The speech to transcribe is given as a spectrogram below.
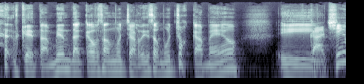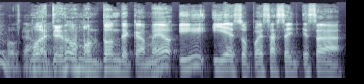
que también dan, causan mucha risa, muchos cameos. Y, Cachimbo, bueno, tiene un montón de cameos y, y eso, pues esa, esa,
